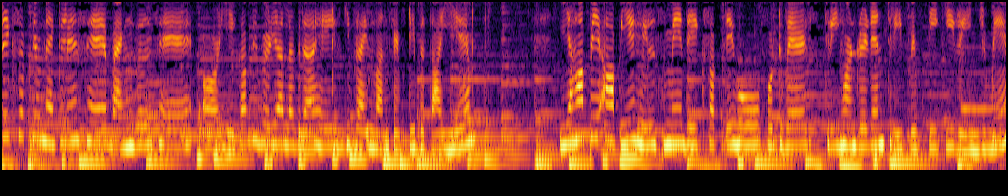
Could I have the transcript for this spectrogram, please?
देख सकते हो नेकलेस है बैंगल्स है और ये काफ़ी बढ़िया लग रहा है। इसकी प्राइस 150 बताई है यहाँ पे आप ये हिल्स में देख सकते हो फुटवेयर्स 300 एंड 350 की रेंज में।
